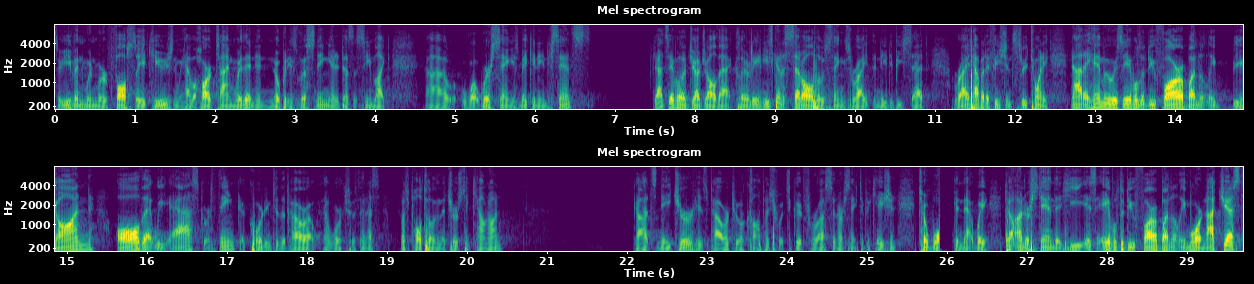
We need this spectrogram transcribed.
So even when we're falsely accused and we have a hard time with it and nobody's listening and it doesn't seem like uh, what we're saying is making any sense. God's able to judge all that clearly, and He's going to set all those things right that need to be set right. How about Ephesians 3:20? Now to Him who is able to do far abundantly beyond all that we ask or think, according to the power that works within us. What's Paul telling the church to count on? God's nature, his power to accomplish what's good for us in our sanctification, to walk in that way, to understand that he is able to do far abundantly more, not just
